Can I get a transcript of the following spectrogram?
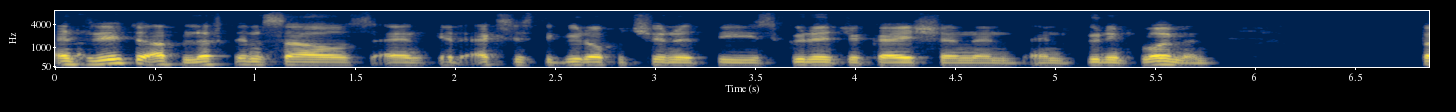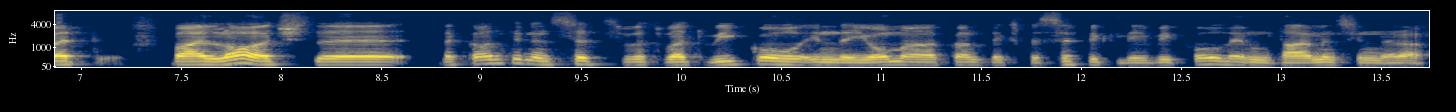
and really to uplift themselves and get access to good opportunities good education and, and good employment but by large, the, the continent sits with what we call in the Yoma context specifically, we call them diamonds in the rough.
